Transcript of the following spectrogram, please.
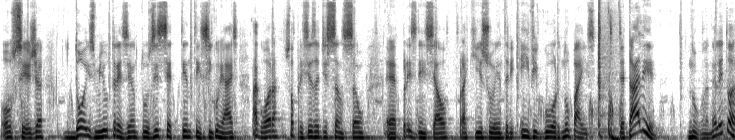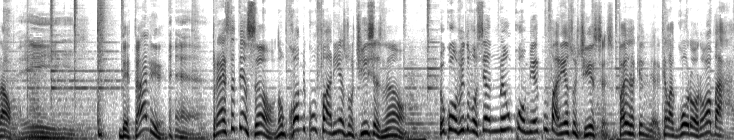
ou seja, 2.375 reais. Agora só precisa de sanção eh, presidencial para que isso entre em vigor no país. Detalhe: no ano eleitoral. Detalhe? Presta atenção, não come com farinha as notícias, não. Eu convido você a não comer com farinha as notícias. Faz aquele, aquela gororoba, ah,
